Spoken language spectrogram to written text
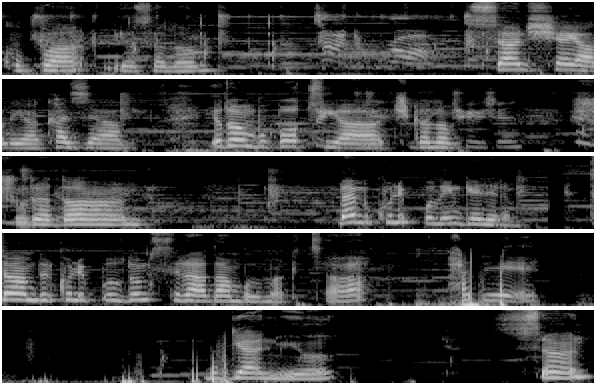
Kupa yazalım. Sen şey al ya kaze al. Ya da bu bot ya çıkalım. Şuradan. Ben bir kulüp bulayım gelirim. Tamamdır kulüp buldum. Sıradan bulmakta. Hadi. Bu gelmiyor. Sen.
